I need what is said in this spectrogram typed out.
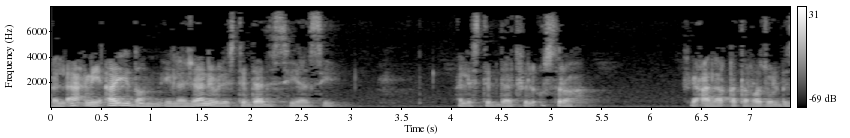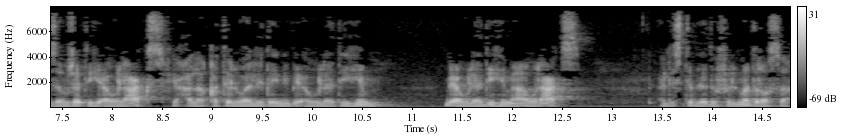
بل أعني أيضا إلى جانب الاستبداد السياسي الاستبداد في الأسرة في علاقة الرجل بزوجته أو العكس في علاقة الوالدين بأولادهم بأولادهما أو العكس. الاستبداد في المدرسة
